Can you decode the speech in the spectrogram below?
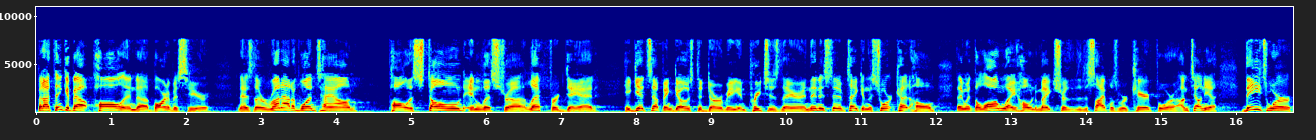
But I think about Paul and uh, Barnabas here, and as they're run out of one town, Paul is stoned in Lystra, left for dead. He gets up and goes to Derbe and preaches there. And then instead of taking the shortcut home, they went the long way home to make sure that the disciples were cared for. I'm telling you, these were,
